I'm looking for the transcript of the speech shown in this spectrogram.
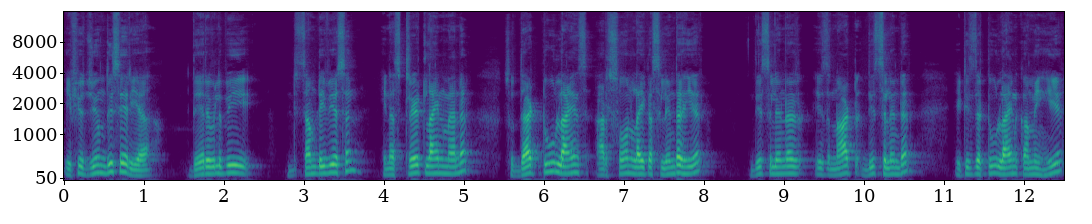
if you zoom this area there will be some deviation in a straight line manner. So that two lines are shown like a cylinder here. This cylinder is not this cylinder. It is the two line coming here.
